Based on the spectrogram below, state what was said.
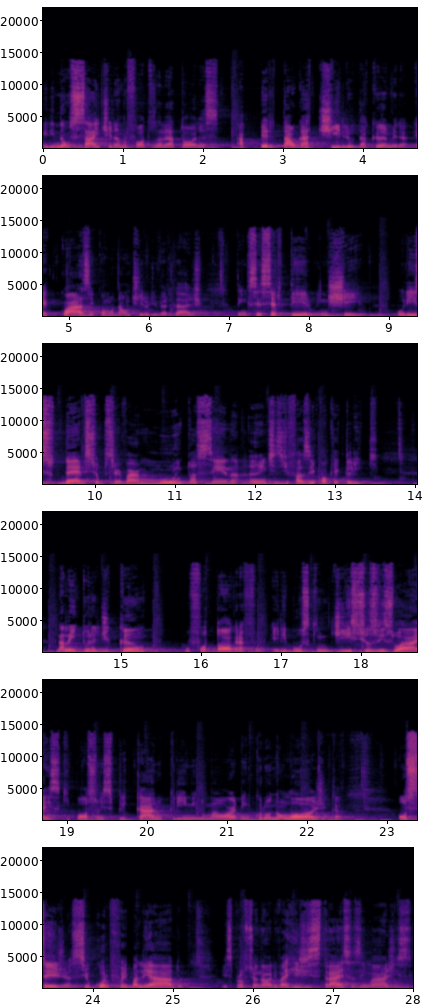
ele não sai tirando fotos aleatórias. Apertar o gatilho da câmera é quase como dar um tiro de verdade. Tem que ser certeiro, em cheio. Por isso, deve-se observar muito a cena antes de fazer qualquer clique. Na leitura de campo, o fotógrafo ele busca indícios visuais que possam explicar o crime numa ordem cronológica. Ou seja, se o corpo foi baleado, esse profissional ele vai registrar essas imagens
